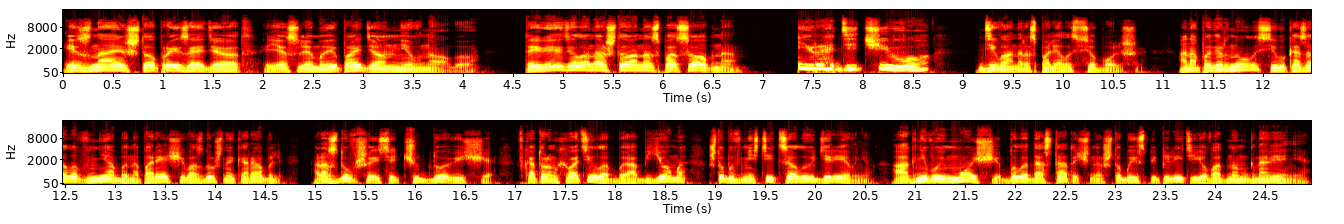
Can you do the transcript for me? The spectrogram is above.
И знаешь, что произойдет, если мы пойдем не в ногу. Ты видела, на что она способна?» «И ради чего?» Дивана распалялась все больше. Она повернулась и указала в небо на парящий воздушный корабль, раздувшееся чудовище, в котором хватило бы объема, чтобы вместить целую деревню, а огневой мощи было достаточно, чтобы испепелить ее в одно мгновение.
